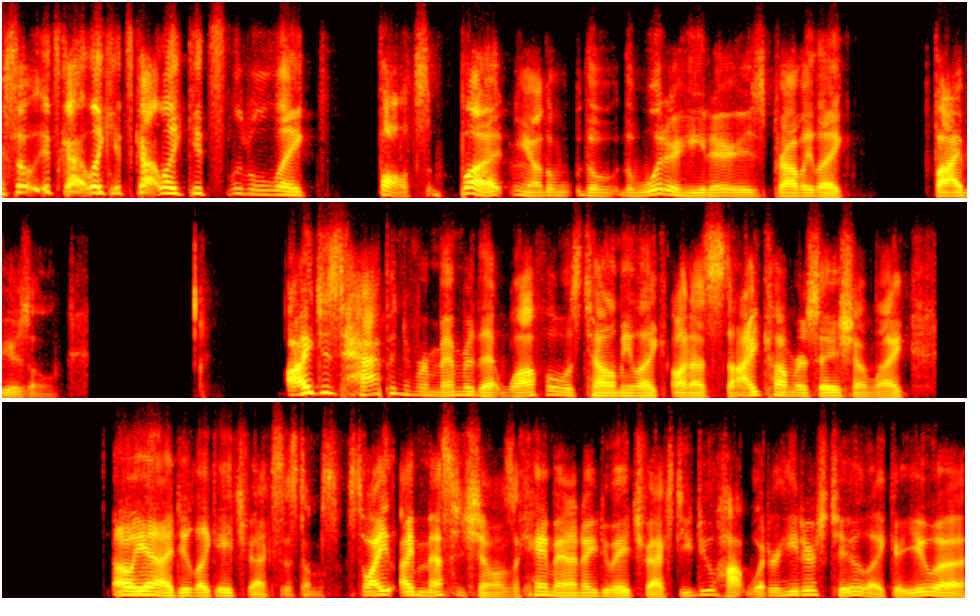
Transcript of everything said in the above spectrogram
so it's got like it's got like its little like faults. But you know the the the water heater is probably like five years old. I just happen to remember that waffle was telling me like on a side conversation like oh yeah i do like hvac systems. So i i messaged him. I was like hey man i know you do hvacs. Do you do hot water heaters too? Like are you uh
